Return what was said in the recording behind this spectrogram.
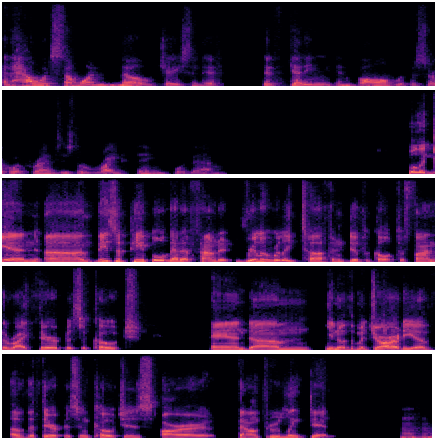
and how would someone know, Jason, if if getting involved with the circle of friends is the right thing for them? Well, again, uh, these are people that have found it really, really tough and difficult to find the right therapist or coach. And, um, you know, the majority of, of the therapists and coaches are found through LinkedIn. Mm-hmm.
